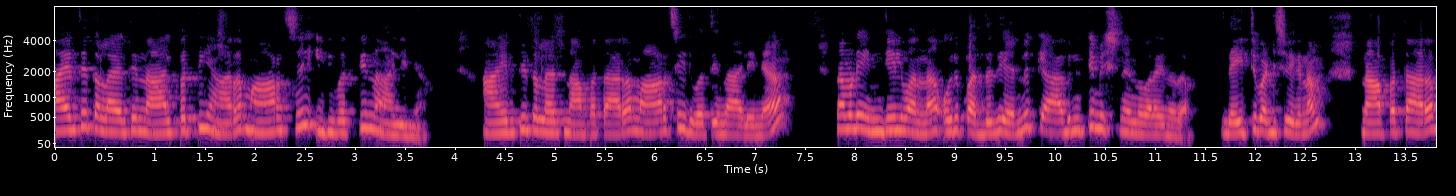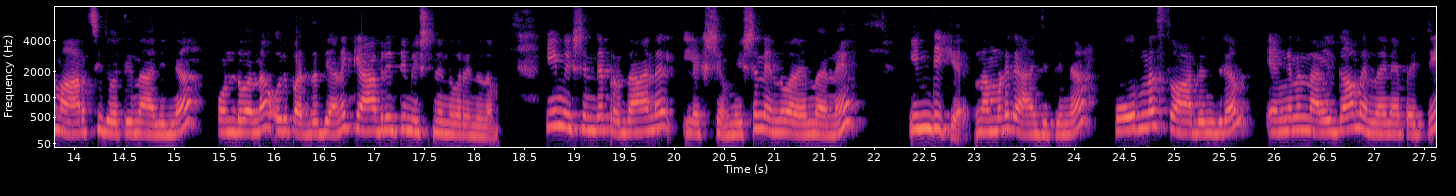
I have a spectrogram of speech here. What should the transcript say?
ആയിരത്തി തൊള്ളായിരത്തി നാൽപ്പത്തി ആറ് മാർച്ച് ഇരുപത്തിനാലിന് ആയിരത്തി തൊള്ളായിരത്തി നാൽപ്പത്തി ആറ് മാർച്ച് ഇരുപത്തിനാലിന് നമ്മുടെ ഇന്ത്യയിൽ വന്ന ഒരു പദ്ധതിയായിരുന്നു ക്യാബിനറ്റ് മിഷൻ എന്ന് പറയുന്നത്. ഡേറ്റ് പഠിച്ചു വെക്കണം. നാൽപ്പത്തി ആറ് മാർച്ച് ഇരുപത്തിനാലിന് കൊണ്ടുവന്ന ഒരു പദ്ധതിയാണ് ക്യാബിനറ്റ് മിഷൻ എന്ന് പറയുന്നത്. ഈ മിഷന്റെ പ്രധാന ലക്ഷ്യം മിഷൻ എന്ന് പറയുന്നത് തന്നെ ഇന്ത്യയ്ക്ക് നമ്മുടെ രാജ്യത്തിന് പൂർണ സ്വാതന്ത്ര്യം എങ്ങനെ നൽകാം എന്നതിനെ പറ്റി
